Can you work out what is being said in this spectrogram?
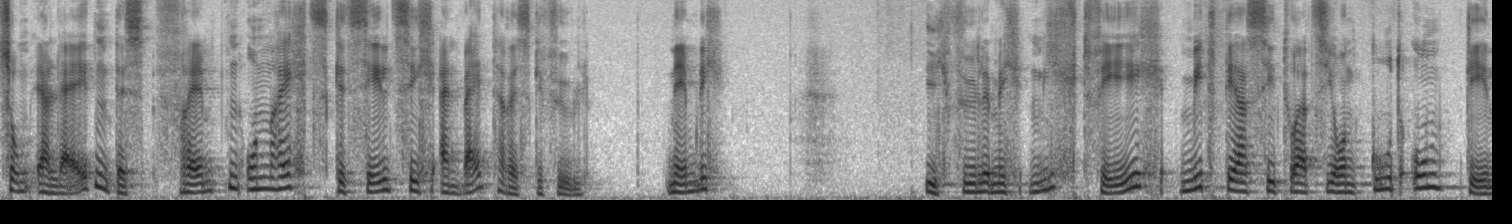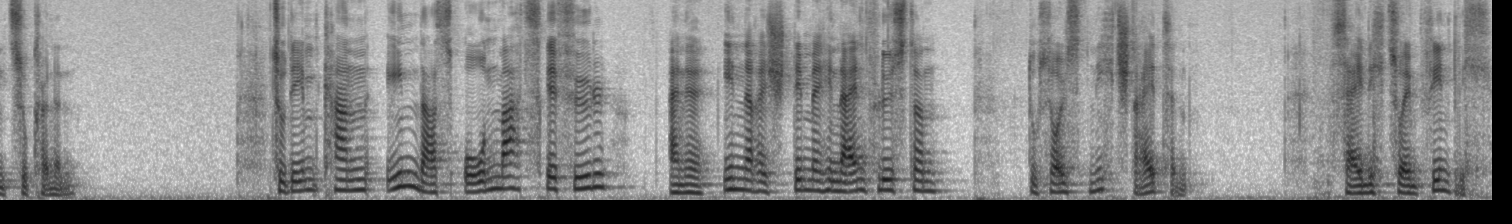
Zum Erleiden des fremden Unrechts gesellt sich ein weiteres Gefühl, nämlich ich fühle mich nicht fähig, mit der Situation gut umgehen zu können. Zudem kann in das Ohnmachtsgefühl eine innere Stimme hineinflüstern, du sollst nicht streiten, sei nicht so empfindlich,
